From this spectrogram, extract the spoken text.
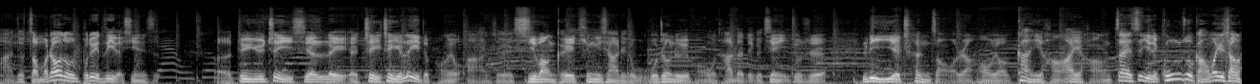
啊，就怎么着都不对自己的心思。呃，对于这一些类呃这这一类的朋友啊，这个希望可以听一下这个武国正这位朋友他的这个建议，就是立业趁早，然后要干一行爱一行，在自己的工作岗位上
